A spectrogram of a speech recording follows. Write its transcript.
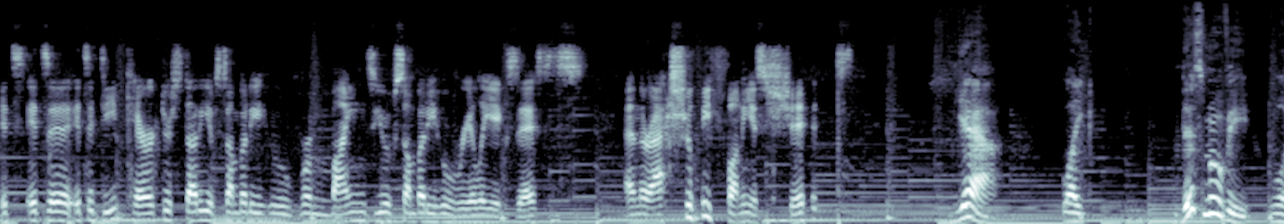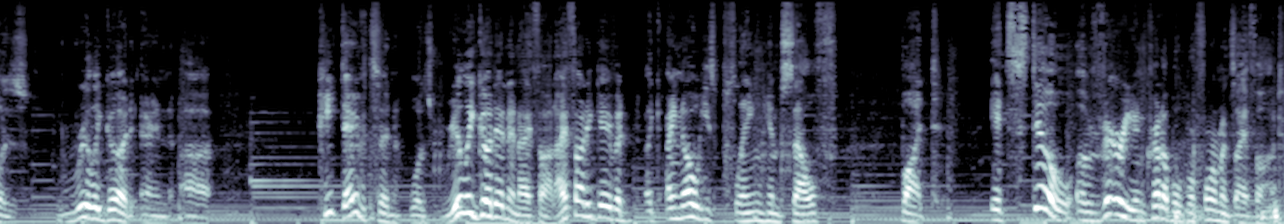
It's it's a it's a deep character study of somebody who reminds you of somebody who really exists, and they're actually funny as shit. yeah, like this movie was really good, and uh, Pete Davidson was really good in it. I thought. I thought he gave a like. I know he's playing himself, but it's still a very incredible performance. I thought.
